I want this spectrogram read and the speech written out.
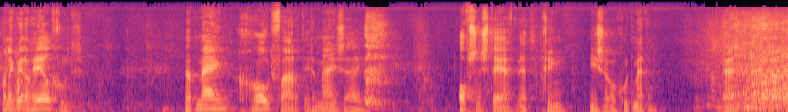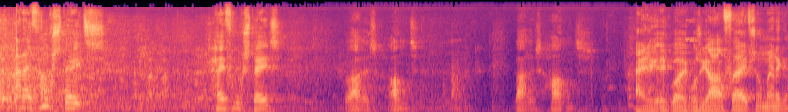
Want ik weet nog heel goed... dat mijn grootvader tegen mij zei... op zijn sterfbed, het ging niet zo goed met hem. En hij vroeg steeds... Hij vroeg steeds... Waar is Hans? Waar is Hans? Eigenlijk, ik, ik was een jaar of vijf, zo'n manneke.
